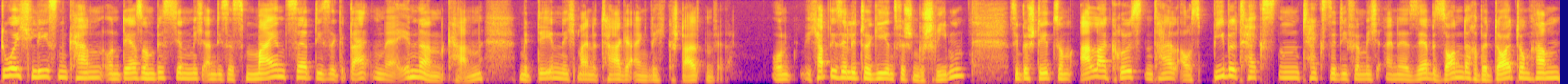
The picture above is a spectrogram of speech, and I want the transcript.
durchlesen kann und der so ein bisschen mich an dieses Mindset, diese Gedanken erinnern kann, mit denen ich meine Tage eigentlich gestalten will. Und ich habe diese Liturgie inzwischen geschrieben. Sie besteht zum allergrößten Teil aus Bibeltexten, Texte, die für mich eine sehr besondere Bedeutung haben,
